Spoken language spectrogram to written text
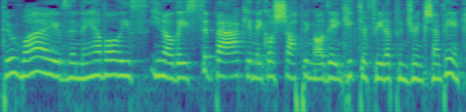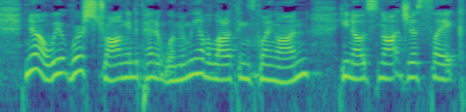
they're wives and they have all these, you know, they sit back and they go shopping all day and kick their feet up and drink champagne. No, we're, we're strong, independent women. We have a lot of things going on. You know, it's not just like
